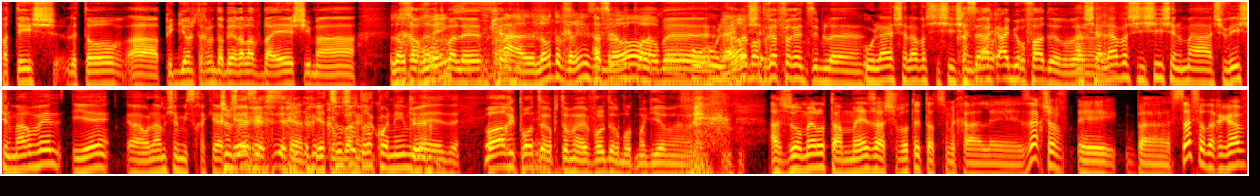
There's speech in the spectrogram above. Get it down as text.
פטיש לתור הפיגיון שתכף נדבר עליו באש עם החרוט דה בלב. כן. אה, לורד אוף דה רינג זה עשו לנו פה מאוד הרבה אולי הרבה לא מאוד רפרנסים ל... אולי השלב השישי של... חסר רק I'm your father. השלב השישי של השביעי של מארוול יהיה העולם של משחקי של זה, הכס. כן. יצוצו. דרקונים כן. וזה. או הארי פוטר, פתאום אה, וולדרמוט מגיע. אז הוא אומר לו, אתה מעז להשוות את עצמך לזה. עכשיו, אה, בספר, דרך אגב,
